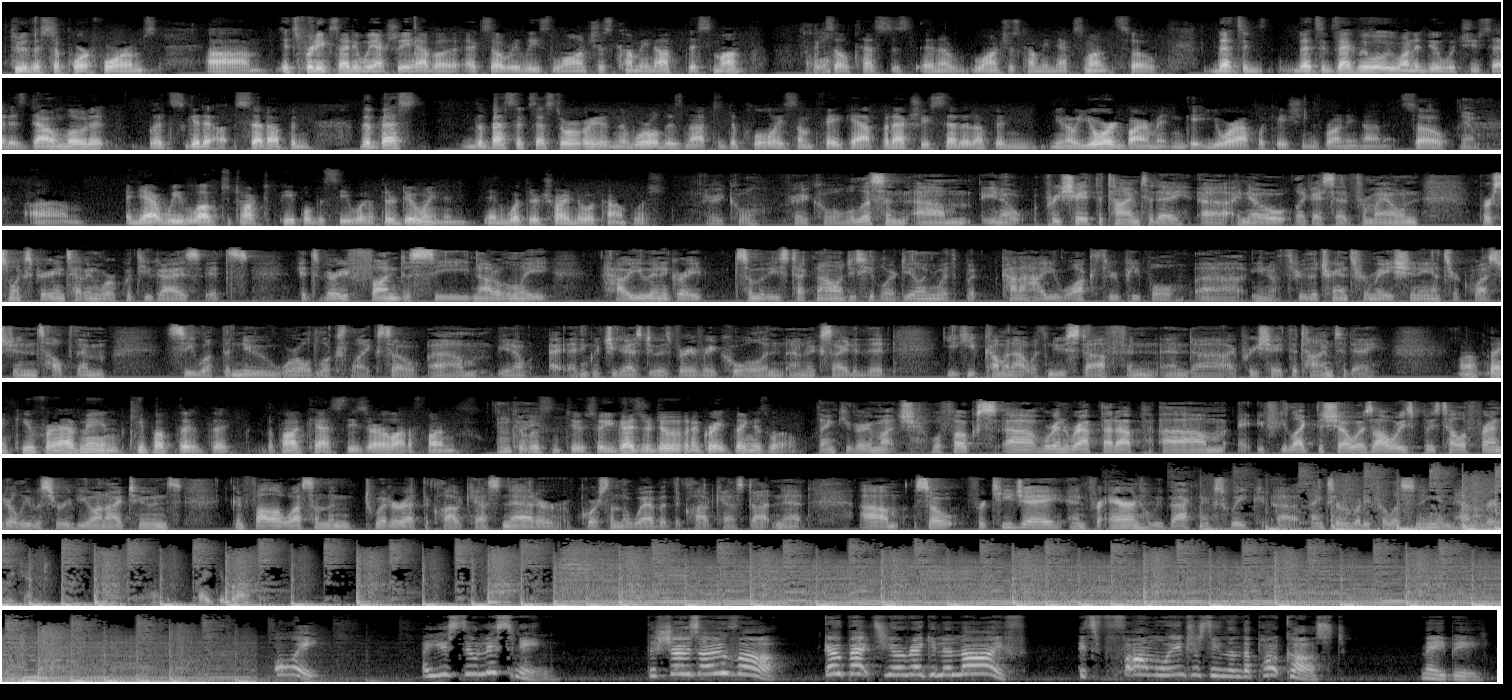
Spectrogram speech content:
through the support forums. Um, it's pretty exciting. We actually have a XL Release launch is coming up this month. Cool. XL Test is and a launch is coming next month. So that's ex- that's exactly what we want to do. What you said is download it. Let's get it set up. And the best the best success story in the world is not to deploy some fake app, but actually set it up in you know your environment and get your applications running on it. So, Yep. um, and yeah, we love to talk to people to see what they're doing and, and what they're trying to accomplish. Very cool. Very cool. Well, listen, um, you know, appreciate the time today. Uh, I know, like I said, from my own personal experience, having worked with you guys, it's it's very fun to see not only how you integrate some of these technologies people are dealing with, but kind of how you walk through people, uh, you know, through the transformation, answer questions, help them see what the new world looks like. So, um, you know, I, I think what you guys do is very, very cool, and I'm excited that you keep coming out with new stuff, and and uh, I appreciate the time today. Well, thank you for having me and keep up the, the, the podcast. These are a lot of fun Okay. to listen to. So you guys are doing a great thing as well. Thank you very much. Well, folks, uh, we're going to wrap that up. Um, if you like the show, as always, please tell a friend or leave us a review on iTunes. You can follow us on the Twitter at the CloudcastNet or, of course, on the web at thecloudcast.net. Um, so for TJ and for Aaron, who'll be back next week, uh, thanks everybody for listening and have a great weekend. Thank you, Brian. Listening? The show's over! Go back to your regular life! It's far more interesting than the podcast. Maybe.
